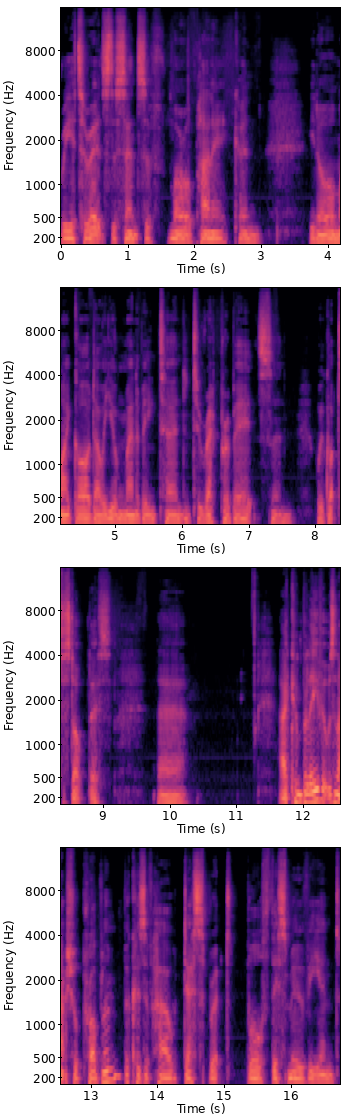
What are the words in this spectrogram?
reiterates the sense of moral panic and you know, oh my god, our young men are being turned into reprobates and we've got to stop this. Uh, I can believe it was an actual problem because of how desperate both this movie and,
